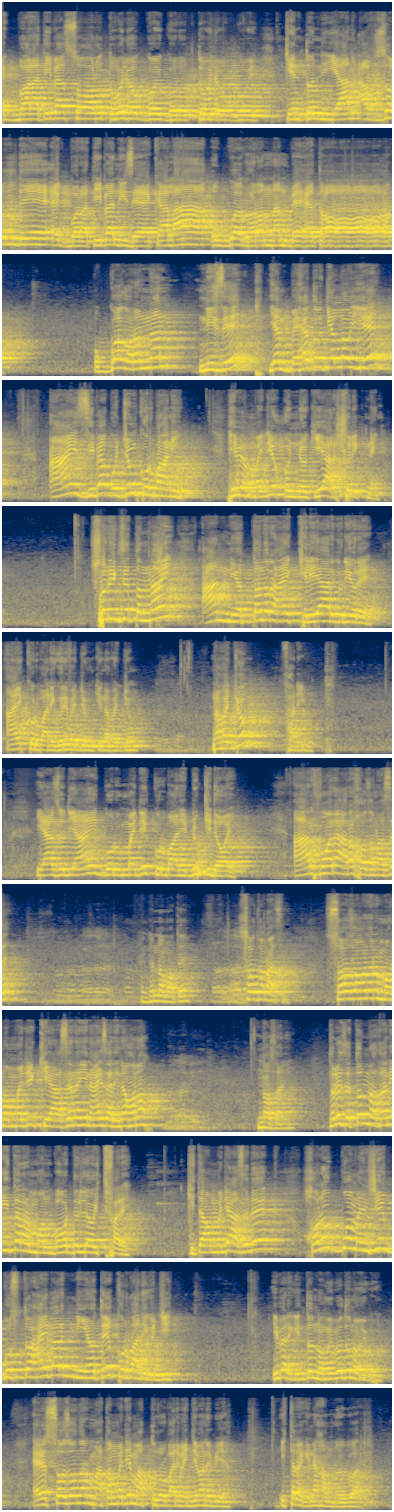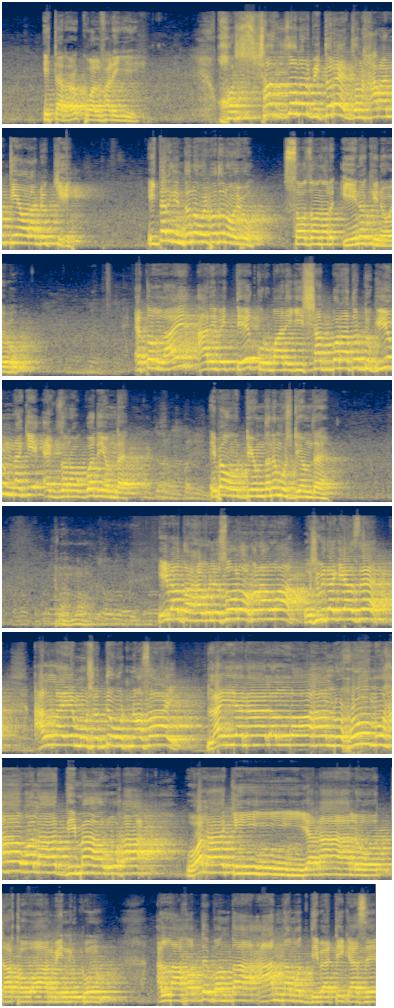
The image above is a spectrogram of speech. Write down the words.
এক বরাতি বা সল তৈল গই, গরু তৈল গই। কিন্তু ইয়ান আফজল দে, এক বরাতি বা নিজে কালা উগ্র ঘরর নান বেহতর। নান নিজে ইয়ান বেহতর গেল ইয়ে আই জিবা গজ্জুম কুরবানি। হিবে মাঝে অন্য কি আর শরিক নেই। শরিক যে তো নাই আর নিয়ত্তনর আয় খেলিয়ার করিওরে আয় কুরবানি করি ভাজ্যুম কি না ভাজ্যুম না ভাজ্যুম ফারিম। ইয়া যদি আয় গরু মাঝে কুরবানি ডুকি দেয়, আর পরে আরও সজন আছে? মতে? ছজন আছে। ছজনের মনের মাঝে কি আছে নাই নাই জানি না হন। নজানি। তাহলে যেত নাজানি, তার মন বহুত দিলে ঐত পারে কিতাব মাঝে আছে দে হনব্য মানুষে গোস্ত হাইবার নিয়তে কোরবানি গুজি। এবার কিন্তু নইব তো নইব এর ছজনের মাথার মাঝে মাত তুলোর বাড়ি মাঝে মানে বিয়া। ইতারা কিনা হাম নইব আর ইতার আর কোয়াল ফাড়ি গিয়ে সাতজনের ভিতরে একজন হারাম টিয়াওয়ালা ঢুকিয়ে ইতার কিন্তু নইব তো নইব ছজনের ইনও কি নইব এত লাই আর বাইতে কোরবানি কি সাত বরাত ঢুকিয়ম নাকি একজন অজ্ঞা দিয়ম দেয়? এবার উঠ দিয়ম দেয় মুস দিয়ম দেয়? এইবার দরহা বললে, চলো ওখানে অসুবিধা কি আছে? আল্লাহ এই মুসদ্দে উঠ না চাই। লাইয়ানাল আল্লাহ লুহুমুহা ওয়ালা দিমাউহা, ওয়ালাকিন ইয়ানালু তাকওয়া মিনকুম। আল্লাহ হদ্দে বন্দা আর নামত দিবা, ঠিক আছে?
